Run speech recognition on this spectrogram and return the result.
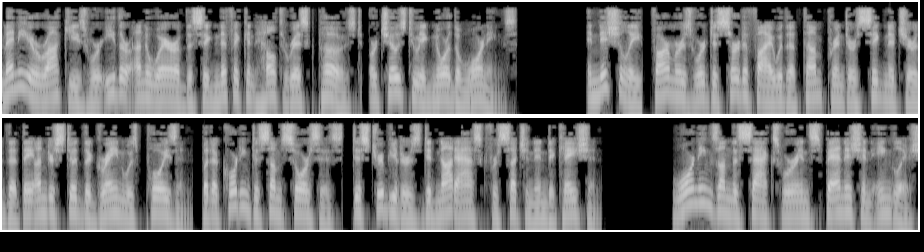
Many Iraqis were either unaware of the significant health risk posed, or chose to ignore the warnings. Initially, farmers were to certify with a thumbprint or signature that they understood the grain was poison, but according to some sources, distributors did not ask for such an indication. Warnings on the sacks were in Spanish and English,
